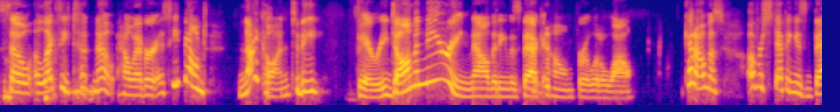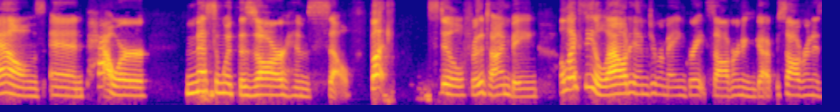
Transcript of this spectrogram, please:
so Alexei took note, however, as he found Nikon to be very domineering now that he was back at home for a little while. Kind of almost overstepping his bounds and power, messing with the Czar himself. But still, for the time being, Alexei allowed him to remain great sovereign and go- sovereign as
